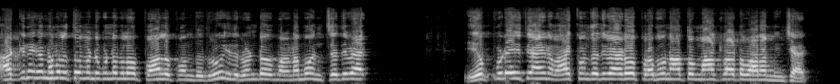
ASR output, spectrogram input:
అగ్నిగంధములతో వంటి గుండంలో పాలు పొందుదురు. ఇది రెండో మరణము అని చదివాడు. ఎప్పుడైతే ఆయన వాక్యం చదివాడో ప్రభు నాతో మాట్లాడటం ఆరంభించాడు.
